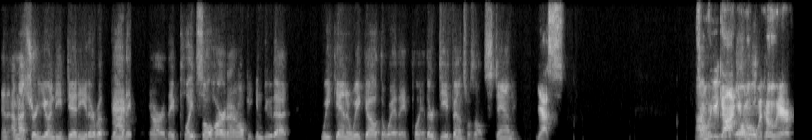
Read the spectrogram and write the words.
and I'm not sure UND did either. But God, they played hard. They played so hard. I don't know if you can do that week in and week out the way they play. Their defense was outstanding. Yes. So I'm, who you got? You're going with who here?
